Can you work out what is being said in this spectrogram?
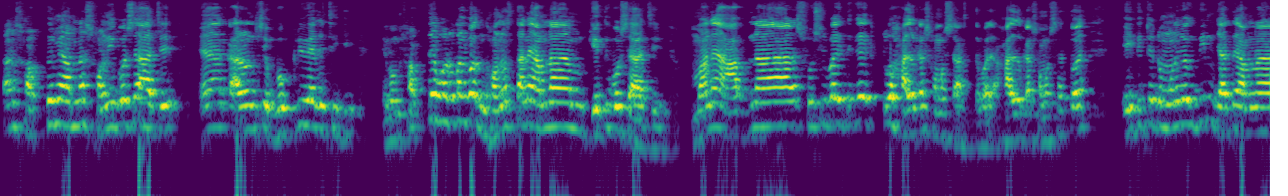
কারণ সপ্তমে আপনার শনি বসে আছে আহ, কারণ সে বকরি হয়ে আছে ঠিকই। এবং সবথেকে বড় কথা ধনস্থানে আপনার কেতু বসে আছে। মানে আপনার শ্বশুরবাড়ি থেকে একটু হালকা সমস্যা আসতে পারে হালকা সমস্যা আসতে পারে। এই দিকটা একটু মনোযোগ দিন যাতে আপনারা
